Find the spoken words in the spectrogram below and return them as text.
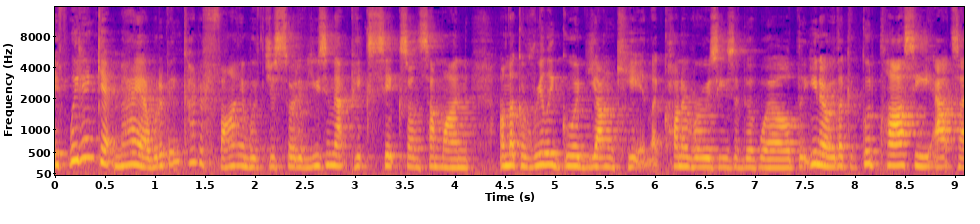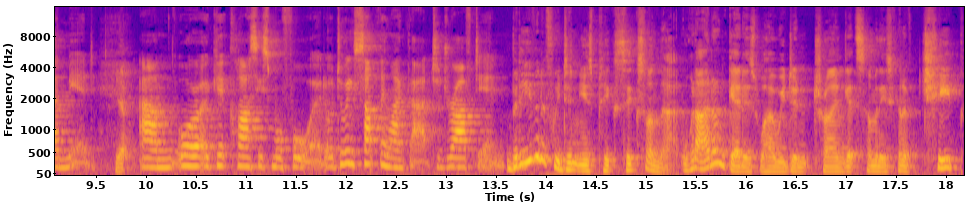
if we didn't get May, I would have been kind of fine with just sort of using that pick six on someone, on like a really good young kid, like Connor Rozees of the world, that you know, like a good classy outside mid, Yeah. um, or a get classy small forward, or doing something like that to draft in. But even if we didn't use pick six on that, what I don't get is why we didn't try and get some of these kind of cheap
